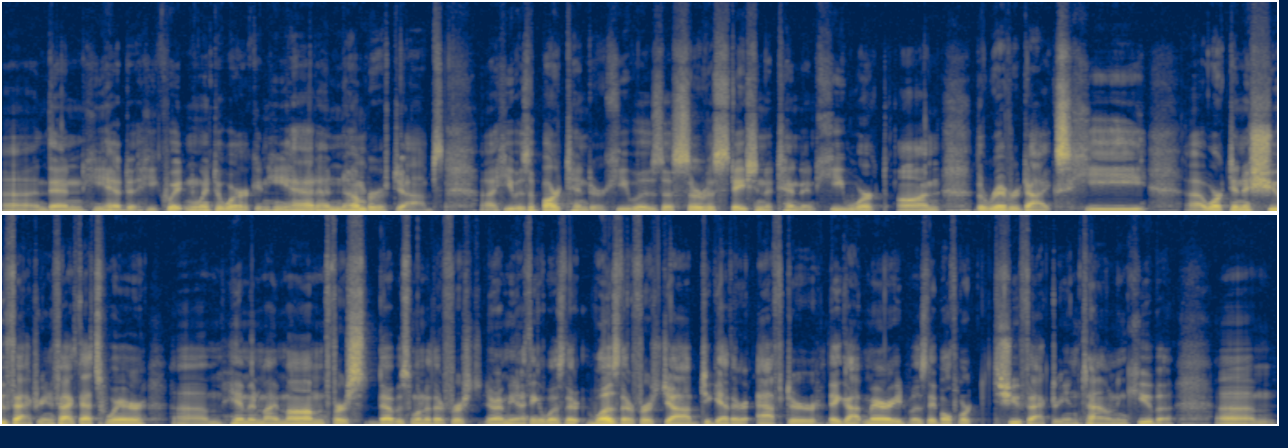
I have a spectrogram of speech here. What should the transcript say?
Uh, and then he had to, he quit and went to work, and he had a number of jobs. Uh, he was a bartender. He was a service station attendant. He worked on the river dikes. He uh, worked in a shoe factory. In fact, that's where um, him and my mom first. That was one of their first. I mean, I think it was their was their first job together after they got married. Was they both worked at the shoe factory in town in Cuba, um,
